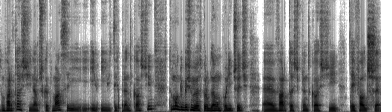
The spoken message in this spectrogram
wartości, na przykład masy i, i, i tych prędkości, to moglibyśmy bez problemu policzyć wartość prędkości tej V3.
